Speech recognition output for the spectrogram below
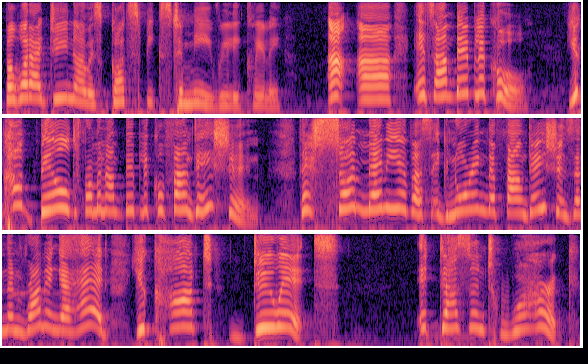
But what I do know is God speaks to me really clearly. Uh-uh, it's unbiblical. You can't build from an unbiblical foundation. There's so many of us ignoring the foundations and then running ahead. You can't do it. It doesn't work.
